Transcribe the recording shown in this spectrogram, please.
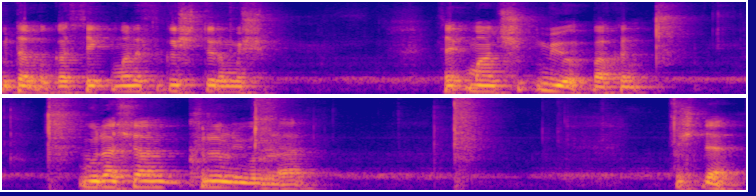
bu tabaka sekmanı sıkıştırmış. Sekman çıkmıyor bakın. Uğraşan kırılıyorlar. İşte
